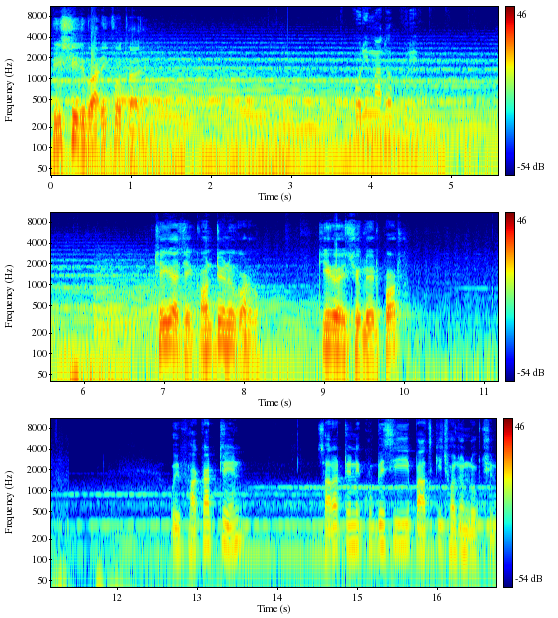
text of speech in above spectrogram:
পিসির বাড়ি কোথায়? হরিমাধবপুরে। ঠিক আছে কন্টিনিউ করো। কি হয়েছিল এরপর? ওই ফাঁকা ট্রেন, সারা ট্রেনে খুব বেশি পাঁচ কি ছজন লোক ছিল।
